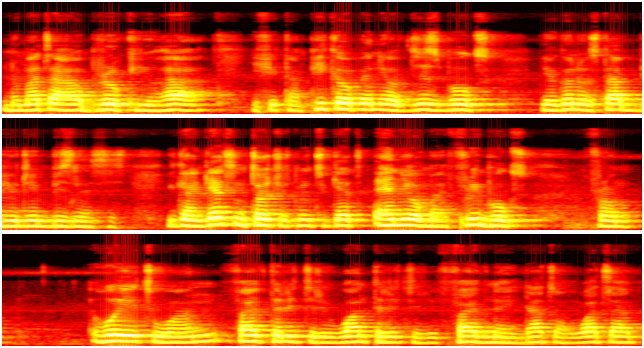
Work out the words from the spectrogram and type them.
no matter how broke you are. If you can pick up any of these books, you're going to start building businesses. You can get in touch with me to get any of my free books from 081 533 13359. That's on WhatsApp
